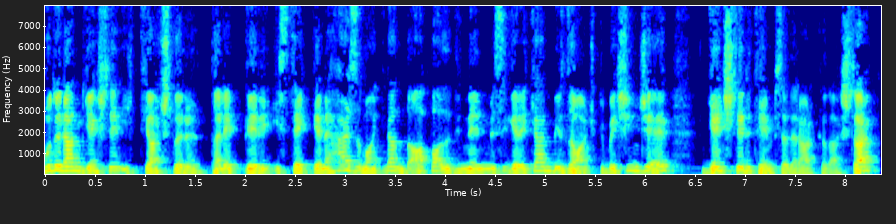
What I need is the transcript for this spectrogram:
Bu dönem gençlerin ihtiyaçları, talepleri, isteklerini her zamankinden daha fazla dinlenilmesi gereken bir zaman. Çünkü 5. ev gençleri temsil eder arkadaşlar.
